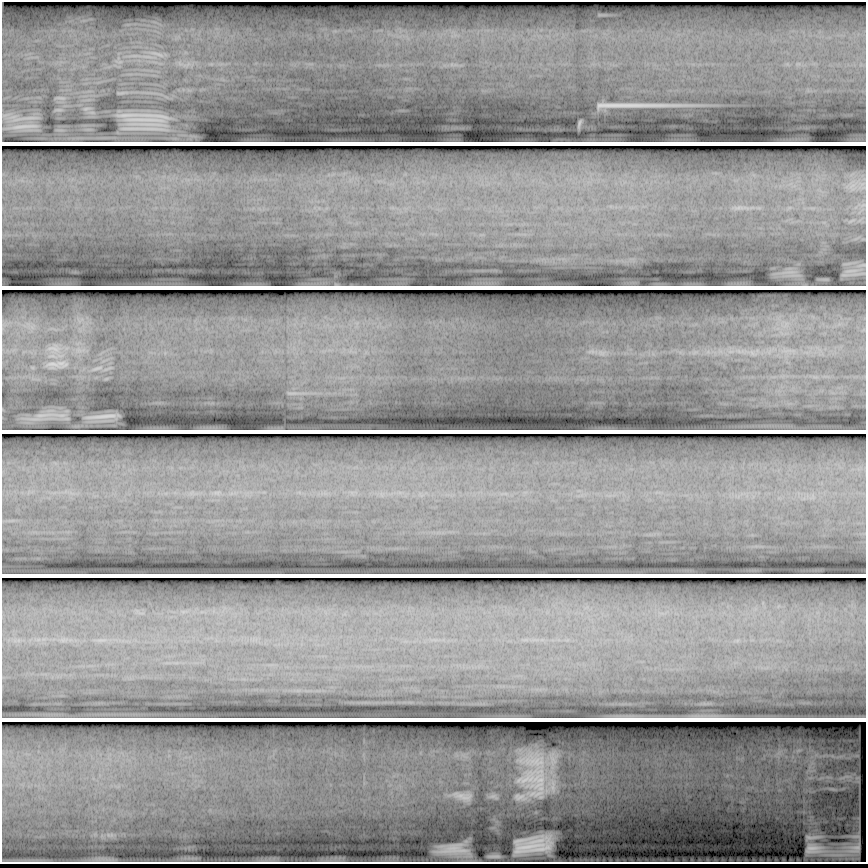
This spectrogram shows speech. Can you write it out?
Yan, ganyan lang. Oh, di ba? Kuha mo. Oh, di ba? Tanga.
